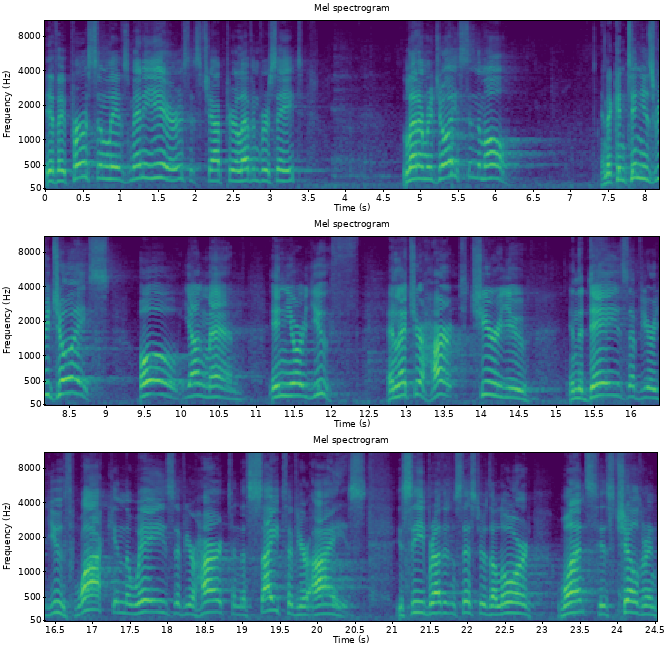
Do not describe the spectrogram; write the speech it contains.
if a person lives many years, it's chapter 11, verse 8, Let him rejoice in them all. And it continues Rejoice, O young man, in your youth, and let your heart cheer you in the days of your youth. Walk in the ways of your heart and the sight of your eyes. You see, brothers and sisters, the Lord wants his children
